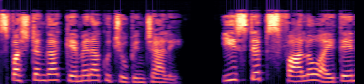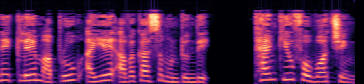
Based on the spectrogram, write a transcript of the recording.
స్పష్టంగా కెమెరాకు చూపించాలి. ఈ స్టెప్స్ ఫాలో అయితేనే క్లెయిమ్ అప్రూవ్ అయ్యే అవకాశం ఉంటుంది. Thank you for watching.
